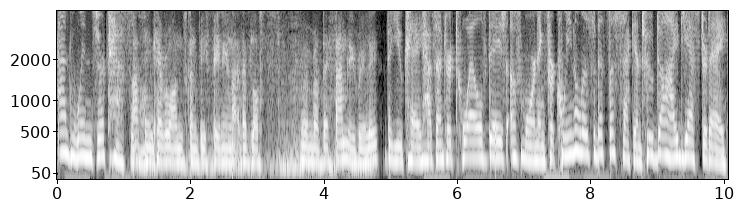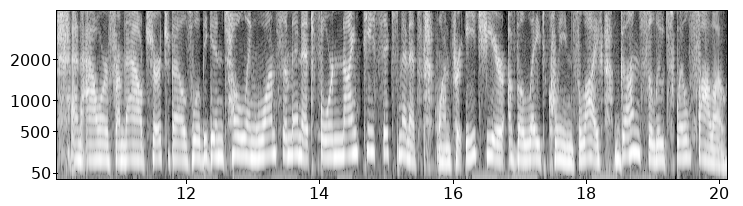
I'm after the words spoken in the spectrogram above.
and Windsor Castle. I think everyone's going to be feeling like they've lost a member of their family, really. The UK has entered 12 days of mourning for Queen Elizabeth II, who died yesterday. An hour from now, church bells will begin tolling once a minute for 96 minutes, one for each year of the late Queen's life. Gun salutes will follow.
